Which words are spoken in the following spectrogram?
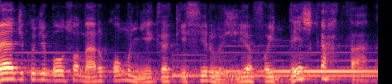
Médico de Bolsonaro comunica que cirurgia foi descartada.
